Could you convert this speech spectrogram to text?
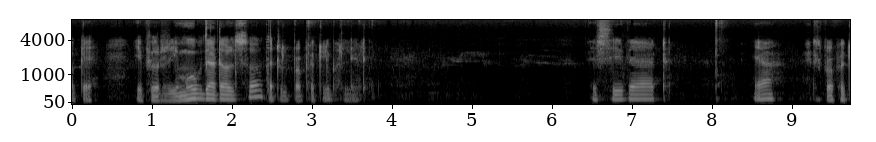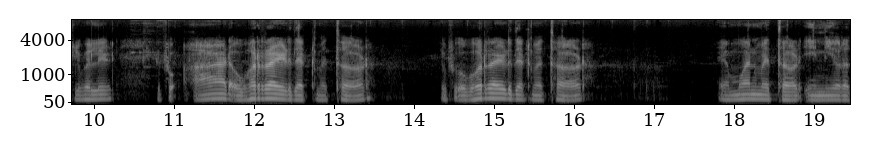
Okay. If you remove that also that will perfectly valid. You see that? Yeah it is perfectly valid. If you add override that method if you override that method m1 method in your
